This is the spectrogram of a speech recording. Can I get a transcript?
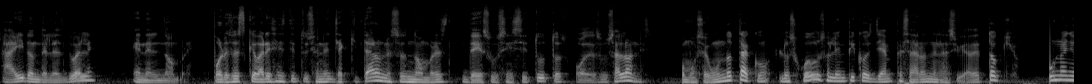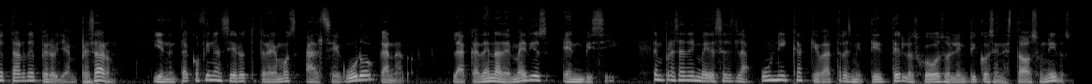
ahí donde les duele, en el nombre. Por eso es que varias instituciones ya quitaron esos nombres de sus institutos o de sus salones. Como segundo taco, los Juegos Olímpicos ya empezaron en la ciudad de Tokio. Un año tarde, pero ya empezaron. Y en el taco financiero te traemos al seguro ganador, la cadena de medios NBC. Esta empresa de medios es la única que va a transmitirte los Juegos Olímpicos en Estados Unidos,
